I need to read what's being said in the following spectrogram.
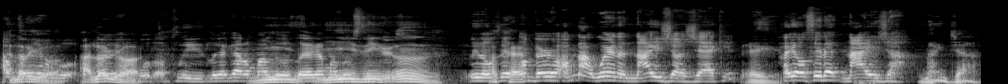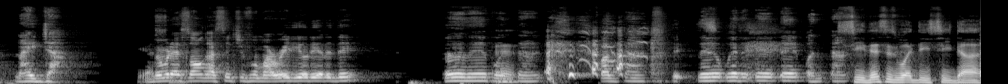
I'm know very you are. humble. I know you are. Oh, please, look, I got on my little, look, I got my little sneakers. uh, You know what I'm saying? I'm very. I'm not wearing a Naija jacket. Hey. How y'all say that? Naija. Niger. Naija. Yes, Remember that song I sent you from my radio the other day? What See, this is what DC does.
